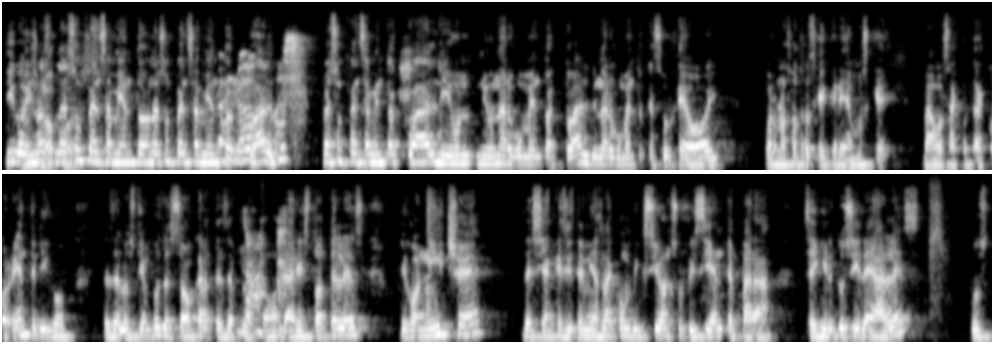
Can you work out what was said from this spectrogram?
digo, y no, no, es un pensamiento, no es un pensamiento actual, no es un pensamiento actual ni un, ni un argumento actual, de un argumento que surge hoy por nosotros que creemos que vamos a contracorriente. Digo, desde los tiempos de Sócrates, de Platón, de Aristóteles, digo, Nietzsche decía que si tenías la convicción suficiente para seguir tus ideales, pues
